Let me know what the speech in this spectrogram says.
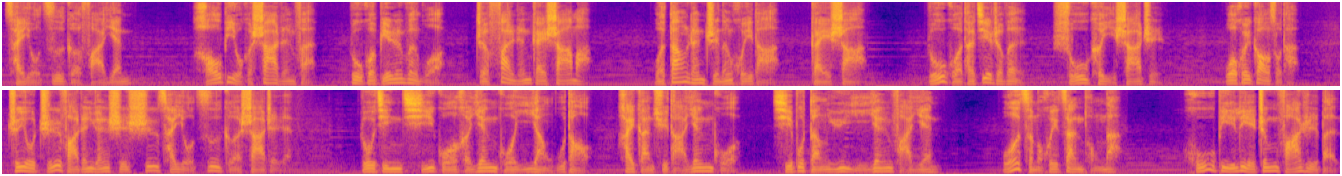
才有资格伐燕。好比有个杀人犯。”如果别人问我这犯人该杀吗？我当然只能回答该杀。如果他接着问孰可以杀之，我会告诉他，只有执法人员是师才有资格杀这人。如今齐国和燕国一样无道，还敢去打燕国，岂不等于以燕伐燕？我怎么会赞同呢？忽必烈征伐日本，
